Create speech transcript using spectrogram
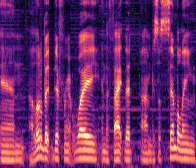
in a little bit different way in the fact that I'm disassembling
